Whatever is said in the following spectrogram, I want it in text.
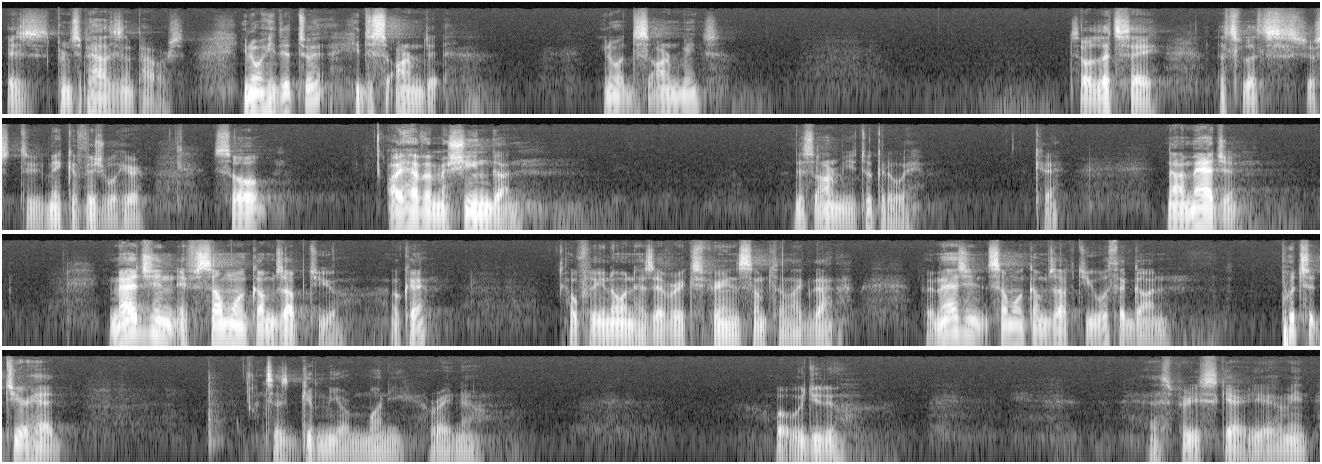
is principalities and powers. You know what he did to it? He disarmed it. You know what disarmed means? So let's say, let's let's just to make a visual here. So I have a machine gun. Disarm you took it away. Okay? Now imagine. Imagine if someone comes up to you, okay? Hopefully no one has ever experienced something like that. But imagine someone comes up to you with a gun puts it to your head and says, Give me your money right now, what would you do? That's pretty scary. I mean,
